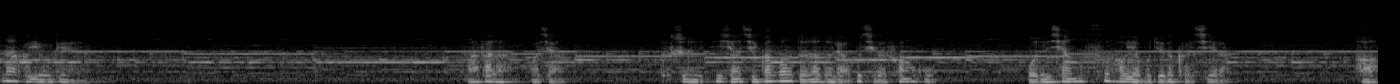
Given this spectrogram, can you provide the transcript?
那可有点麻烦了，我想。可是，一想起刚刚得到的了不起的窗户，我对枪丝毫也不觉得可惜了。好，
